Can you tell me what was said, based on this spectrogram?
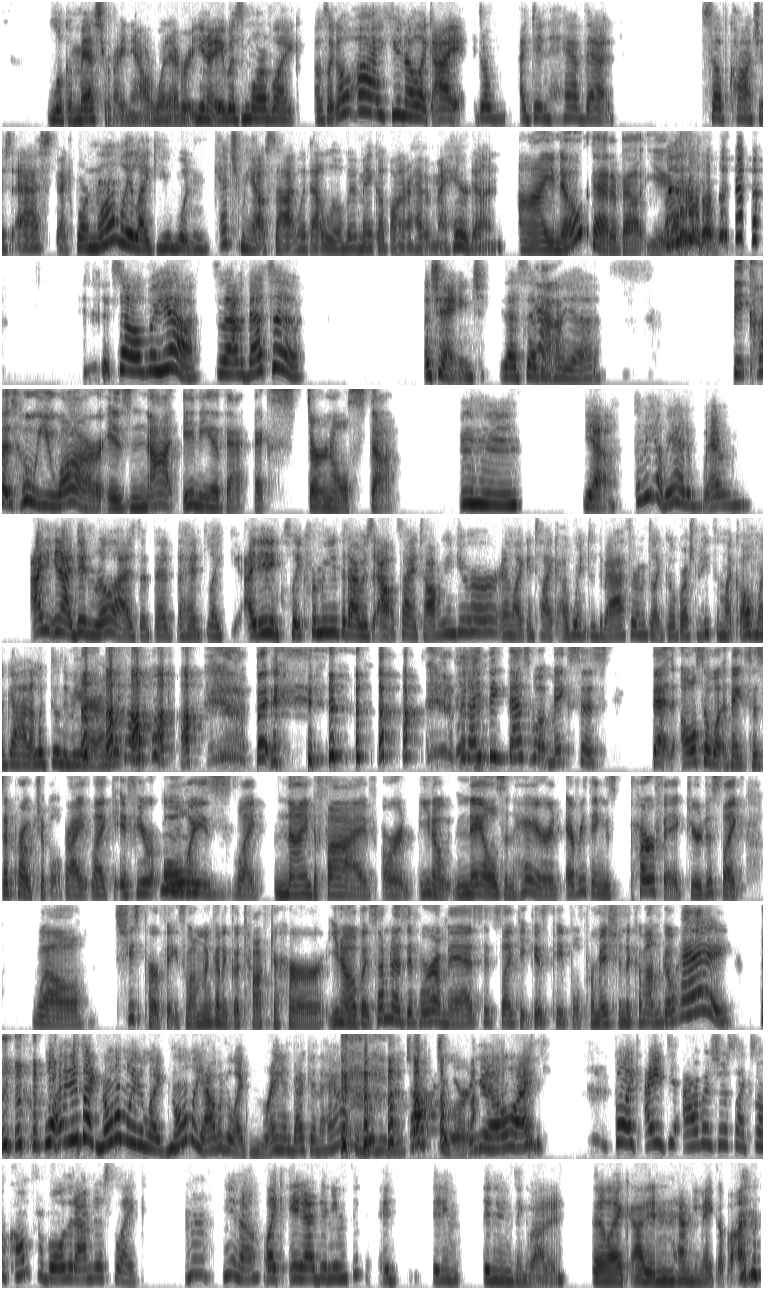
look a mess right now or whatever. You know it was more of like i was like oh hi you know like i there i didn't have that self-conscious aspect where normally like you wouldn't catch me outside without a little bit of makeup on or having my hair done. I know that about you. So but yeah so that that's a a change. That's definitely yeah. a because who you are is not any of that external stuff. Mm-hmm. Yeah. So yeah we had, we had I you know I didn't realize that that had like I didn't click for me that I was outside talking to her and like until like I went to the bathroom to like go brush my teeth. I'm like, oh my god! I looked in the mirror. I was like, oh. but but I think that's what makes us that also what makes us approachable, right? Like if you're mm-hmm. always like nine to five or you know nails and hair and everything is perfect, you're just like, well, she's perfect. So I'm not going to go talk to her, you know. But sometimes if we're a mess, it's like it gives people permission to come up and go, hey. well, and it's like normally, like normally I would have like ran back in the house and wouldn't even talk to her, you know, like. But like I, I was just like so comfortable that I'm just like, you know, like, and I didn't even think it didn't even didn't even think about it. They're like I didn't have any makeup on.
